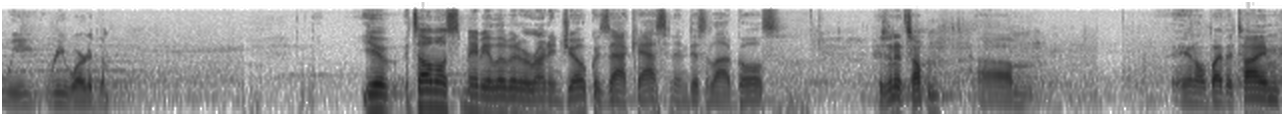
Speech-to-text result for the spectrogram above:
we rewarded them. You, it's almost maybe a little bit of a running joke with Zach Kassian and disallowed goals. Isn't it something? Um, you know, by the time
